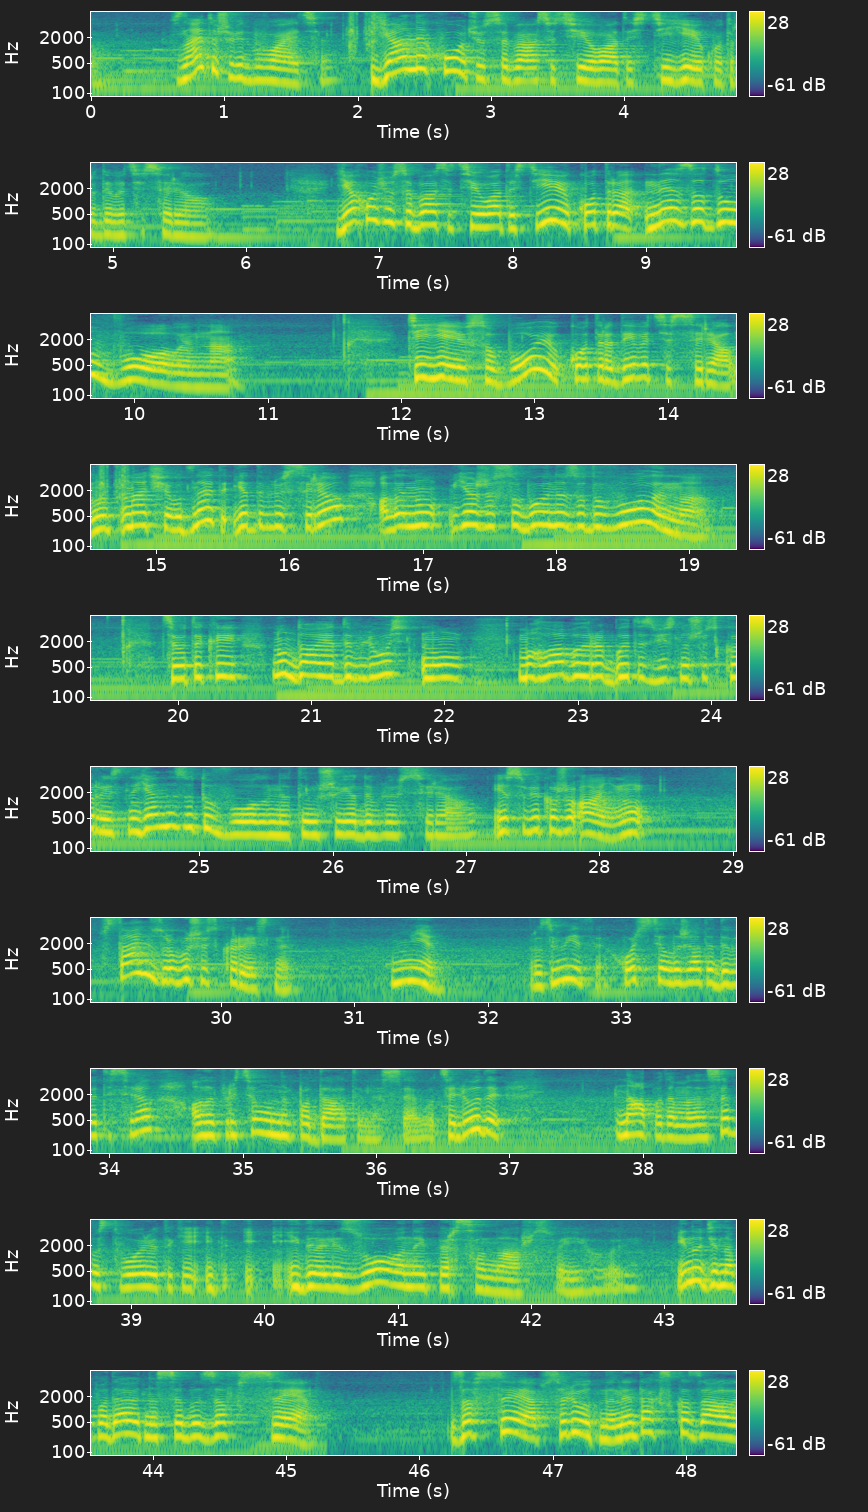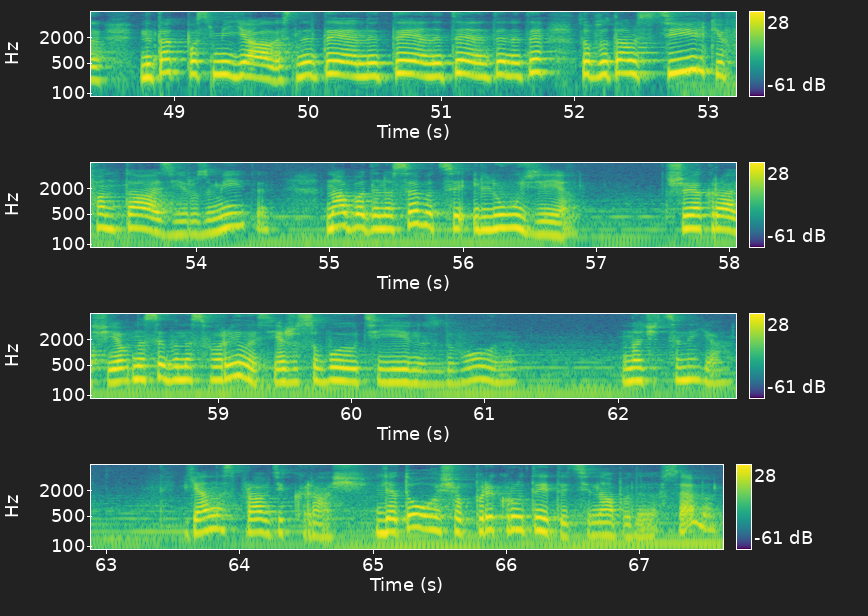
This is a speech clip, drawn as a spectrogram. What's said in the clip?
Знаєте, що відбувається? Я не хочу себе асоціювати з тією, котра дивиться серіал. Я хочу себе асоціювати з тією, котра незадоволена тією собою, котра дивиться серіал. Ну, наче, от знаєте, я дивлюсь серіал, але ну я ж собою не задоволена. Це отакий, ну да, я дивлюсь, ну могла би робити, звісно, щось корисне. Я не задоволена тим, що я дивлюсь серіал. Я собі кажу, Ань, ну встань, зроби щось корисне. Ні. Розумієте? Хочеться лежати дивитися серіал, але при цьому нападати на себе. Це люди нападами на себе створюють такий іде- і- ідеалізований персонаж в своїй голові. Іноді нападають на себе за все. За все абсолютно. Не так сказали, не так посміялись, не те, не те, не те, не те, не те. Тобто там стільки фантазій, розумієте? Напади на себе це ілюзія. Що я краще? Я от на себе насварилась, я ж собою цією незадоволена. Значить, це не я. Я насправді краще. Для того, щоб прикрутити ці напади на себе,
